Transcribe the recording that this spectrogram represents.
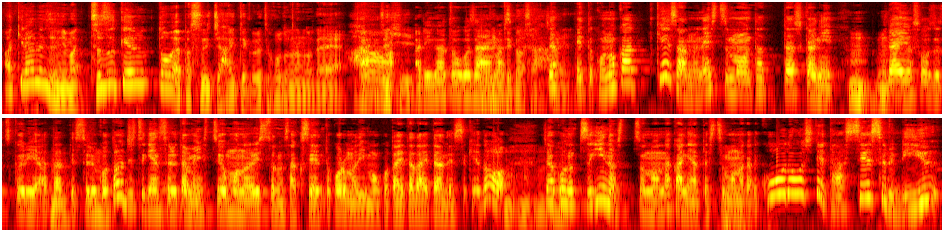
あ、諦めずに、まあ、続けると、やっぱスイッチ入ってくるってことなので、はい、ぜひ。ありがとうございます。てください。じゃあ、はい、えっと、このか、K さんのね、質問、た、確かに、未来予想図作り当たってすることを実現するために必要ものリストの作成のところまで今お答えいただいたんですけど、じゃあ、この次の、その中にあった質問の中で、行動して達成する理由、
